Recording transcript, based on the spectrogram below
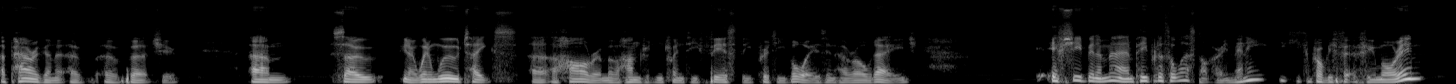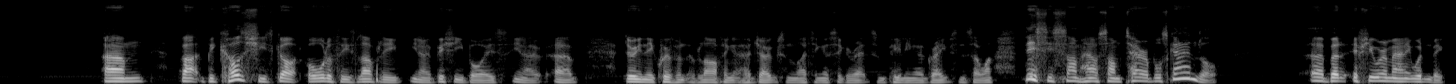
a paragon of, of virtue. Um, so, you know, when Wu takes a, a harem of 120 fiercely pretty boys in her old age, if she'd been a man, people would have thought, well, that's not very many. You could probably fit a few more in. Um, but because she's got all of these lovely, you know, bishy boys, you know, uh, doing the equivalent of laughing at her jokes and lighting her cigarettes and peeling her grapes and so on, this is somehow some terrible scandal. Uh, but if she were a man, it wouldn't be.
